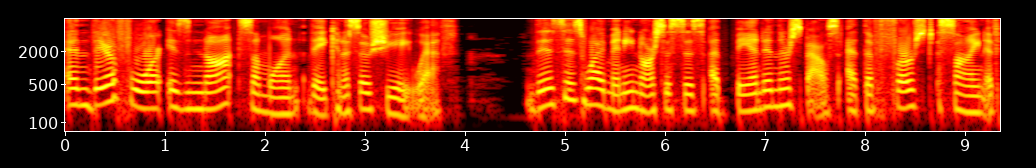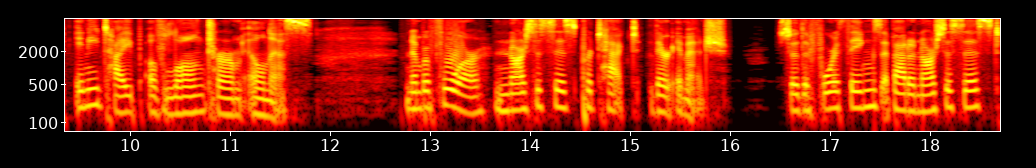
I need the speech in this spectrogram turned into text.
and therefore is not someone they can associate with. This is why many narcissists abandon their spouse at the first sign of any type of long term illness. Number four, narcissists protect their image. So, the four things about a narcissist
